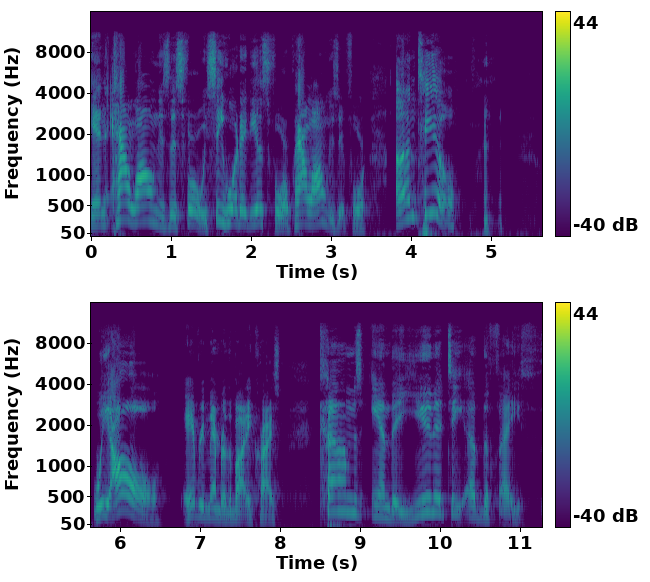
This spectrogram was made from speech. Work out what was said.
And how long is this for? We see what it is for. How long is it for? Until we all, every member of the body of Christ, comes in the unity of the faith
